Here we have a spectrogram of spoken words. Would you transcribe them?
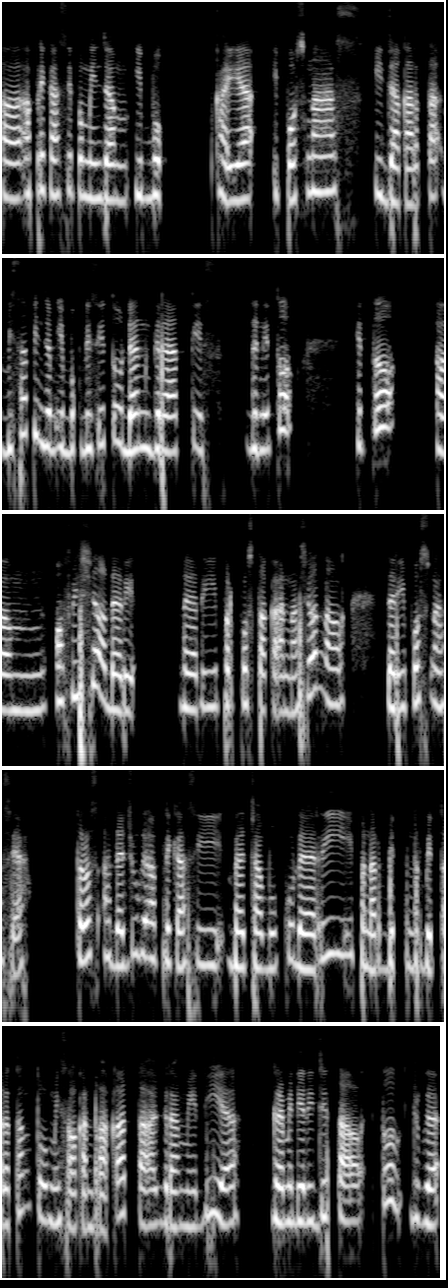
uh, aplikasi peminjam e-book kayak iPosnas, iJakarta, bisa pinjam e-book di situ dan gratis. Dan itu itu um, official dari dari Perpustakaan Nasional, dari Posnas ya. Terus ada juga aplikasi baca buku dari penerbit-penerbit tertentu, misalkan Rakata, Gramedia, Gramedia Digital. Itu juga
